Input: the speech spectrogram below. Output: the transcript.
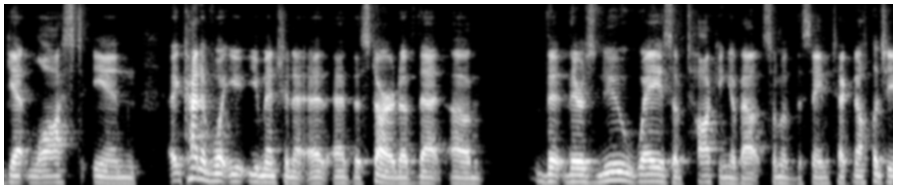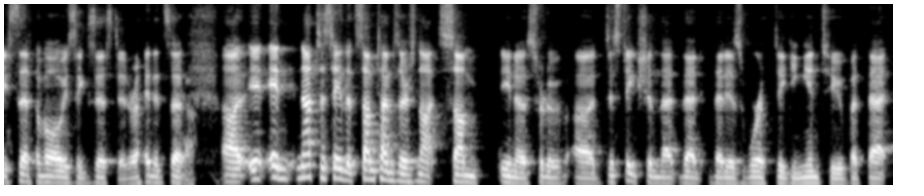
get lost in uh, kind of what you, you mentioned at, at the start of that um, that there's new ways of talking about some of the same technologies that have always existed, right? And so, yeah. uh, it, and not to say that sometimes there's not some, you know, sort of uh, distinction that that that is worth digging into, but that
